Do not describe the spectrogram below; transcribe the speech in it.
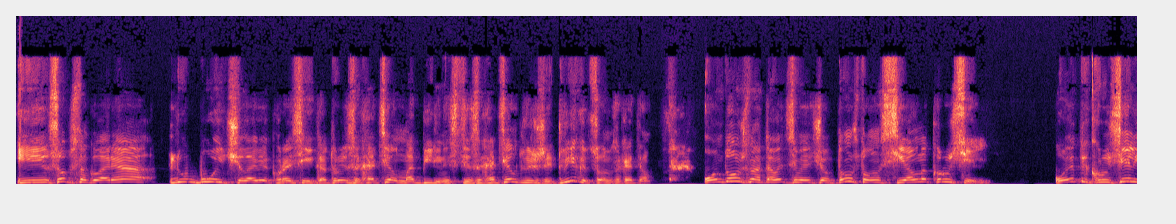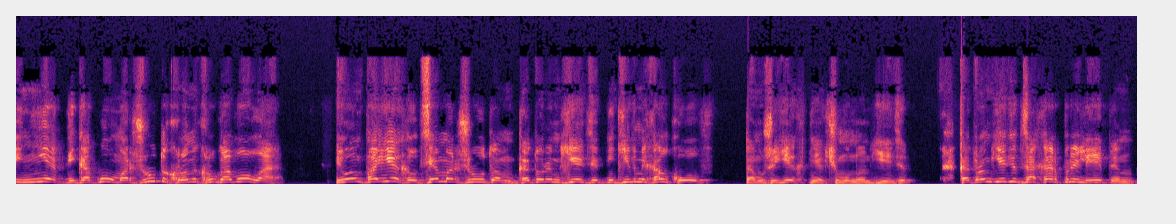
И, собственно говоря, любой человек в России, который захотел мобильности, захотел движения, двигаться он захотел, он должен отдавать себе отчет в том, что он сел на карусель. У этой карусели нет никакого маршрута, кроме кругового. И он поехал тем маршрутом, которым едет Никита Михалков. Там уже ехать не к чему, но он едет которым едет Захар Прилепин,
